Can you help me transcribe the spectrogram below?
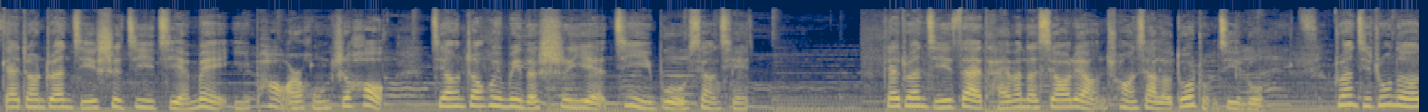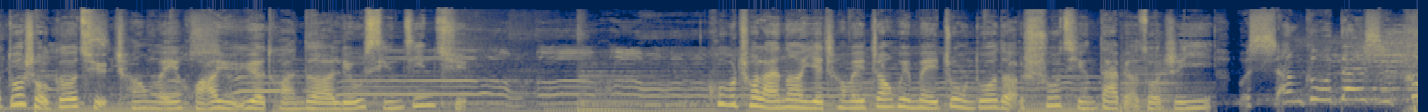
该张专辑是继《姐妹》一炮而红之后，将张惠妹的事业进一步向前。该专辑在台湾的销量创下了多种纪录。专辑中的多首歌曲成为华语乐团的流行金曲，《哭不出来》呢，也成为张惠妹众多的抒情代表作之一。我想哭，但是哭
